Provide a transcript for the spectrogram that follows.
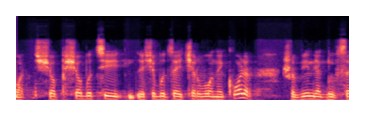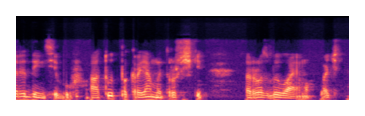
от, щоб, щоб, оці, щоб оцей червоний колір, щоб він якби всерединці був. А тут по краям ми трошечки розбиваємо. Бачите?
